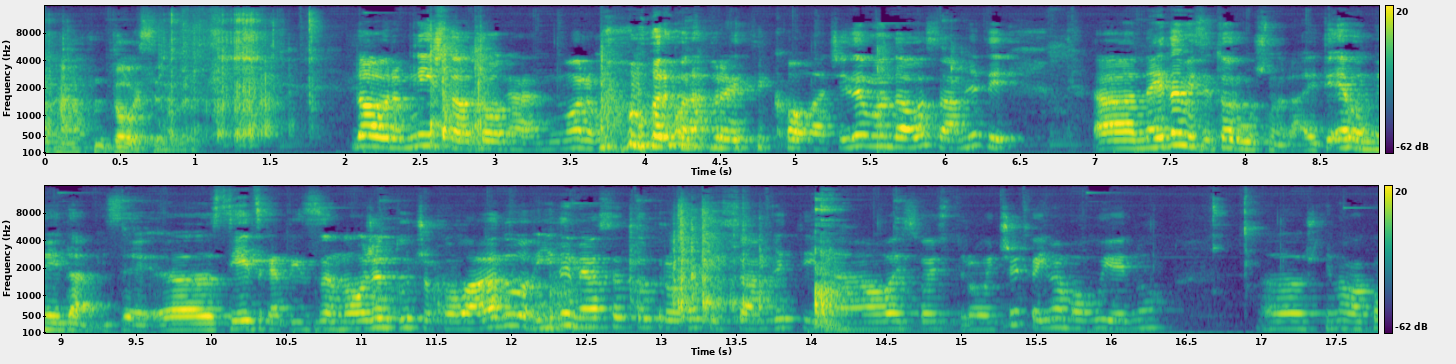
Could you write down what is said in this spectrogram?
Aha, doli se na vrhu. Dobro, ništa od toga, moramo, moramo napraviti kolač. Idemo onda ovo samljeti. A, ne da mi se to ručno raditi, evo ne da mi se a, sjeckati sa nožem tu čokoladu. Idem ja sad to probati samljeti na ovaj svoj strojček, a imam ovu jednu što ima ovako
